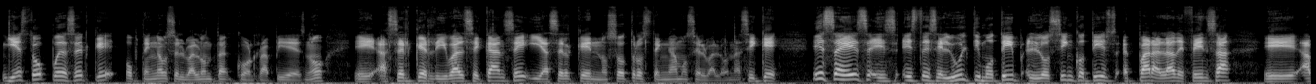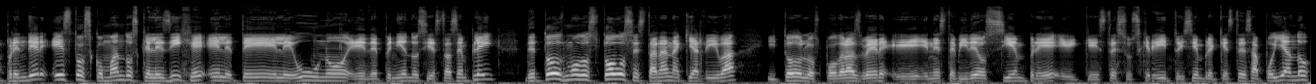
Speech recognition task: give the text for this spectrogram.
y esto puede hacer que obtengamos el balón con rapidez, ¿no? Eh, hacer que el rival se canse y hacer que nosotros tengamos el balón. Así que ese es, es, este es el último tip, los cinco tips para la defensa. Eh, aprender estos comandos que les dije, LT, L1, eh, dependiendo si estás en play. De todos modos, todos estarán aquí arriba y todos los podrás ver eh, en este video siempre que estés suscrito y siempre que estés apoyando.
